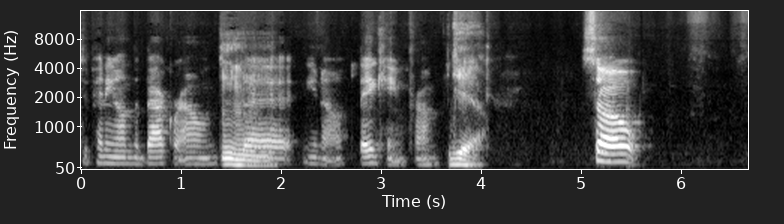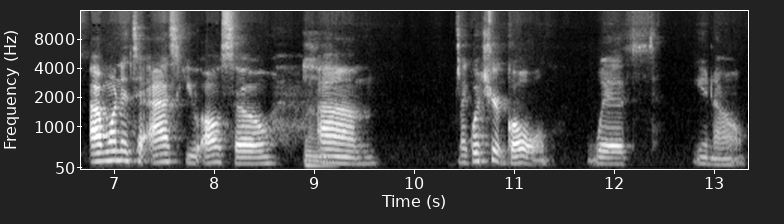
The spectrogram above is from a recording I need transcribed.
depending on the background Mhm. that you know they came from. Yeah. So, I wanted to ask you also, Mhm. um, like, what's your goal with, you know,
